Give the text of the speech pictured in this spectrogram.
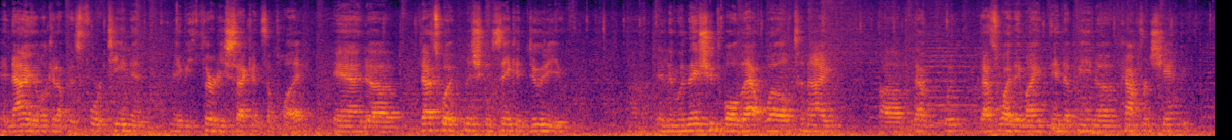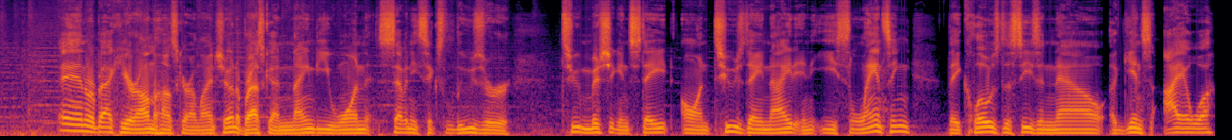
And now you're looking up as 14 and maybe 30 seconds of play. And uh, that's what Michigan State can do to you. Uh, and then when they shoot the ball that well tonight, uh, that that's why they might end up being a conference champion. And we're back here on the Husker Online Show. Nebraska 91 76 loser to Michigan State on Tuesday night in East Lansing. They close the season now against Iowa.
